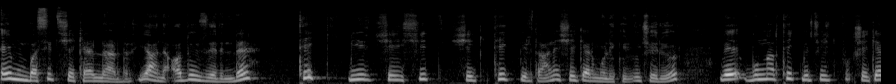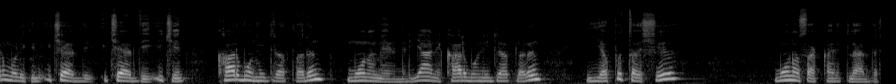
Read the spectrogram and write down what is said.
en basit şekerlerdir. Yani adı üzerinde tek bir çeşit tek bir tane şeker molekülü içeriyor ve bunlar tek bir çeşit şeker molekülü içerdiği, içerdiği için karbonhidratların monomeridir. Yani karbonhidratların yapı taşı monosakkaritlerdir.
